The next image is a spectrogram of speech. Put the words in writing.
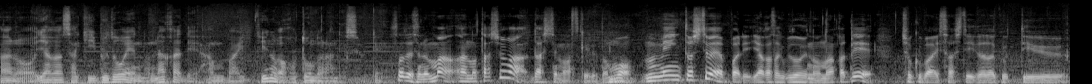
あの矢ヶ崎ぶどう園の中で販売っていうのがほとんどなんですよね。そうですね。まああの多少は出してますけれども、メインとしてはやっぱり矢ヶ崎ぶどう園の中で直売させていただくっていう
